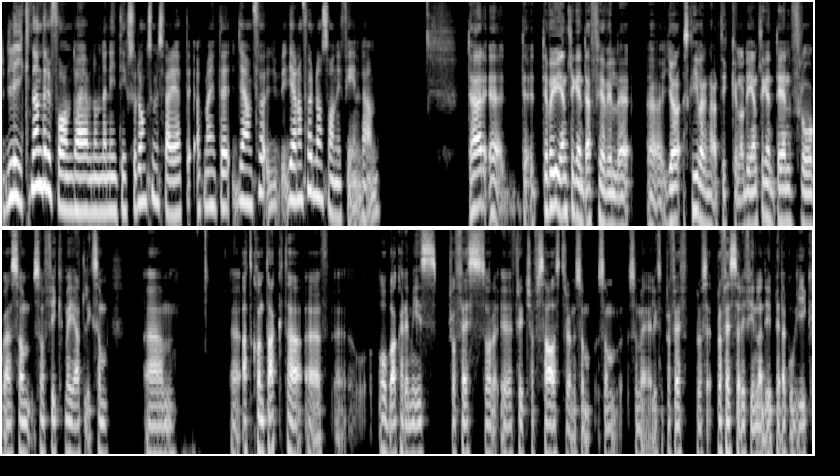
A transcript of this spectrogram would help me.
liknande reform, då, även om den inte gick så långt som i Sverige, att, att man inte jämför, genomförde någon sån i Finland? Det, här, eh, det, det var ju egentligen därför jag ville uh, göra, skriva den här artikeln och det är egentligen den frågan som, som fick mig att liksom um, Eh, att kontakta eh, eh, Åbo Akademis professor uh, Fritjof Sahlström som, som, som är liksom professor i Finland i pedagogik.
